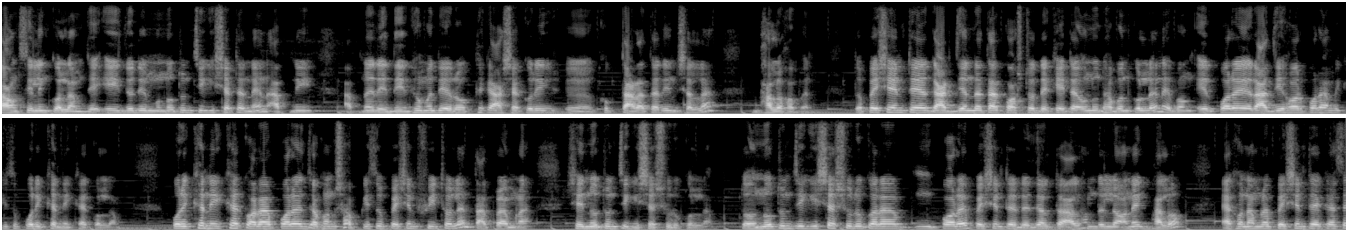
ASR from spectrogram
কাউন্সিলিং করলাম যে, এই যদি নতুন চিকিৎসাটা নেন, আপনি আপনার এই দীর্ঘমেয়াদী রোগ থেকে আশা করি খুব তাড়াতাড়ি ইনশাল্লাহ ভালো হবেন। তো পেশেন্টের গার্জিয়ানরা তার কষ্ট দেখে এটা অনুধাবন করলেন এবং এরপরে রাজি হওয়ার পরে আমি কিছু পরীক্ষা নিরীক্ষা করলাম। পরীক্ষা নিরীক্ষা করার পরে যখন সব কিছু পেশেন্ট ফিট হলেন, তারপর আমরা সেই নতুন চিকিৎসা শুরু করলাম। তো নতুন চিকিৎসা শুরু করার পরে পেশেন্টের রেজাল্টটা আলহামদুলিল্লাহ অনেক ভালো। এখন আমরা পেশেন্টের কাছে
